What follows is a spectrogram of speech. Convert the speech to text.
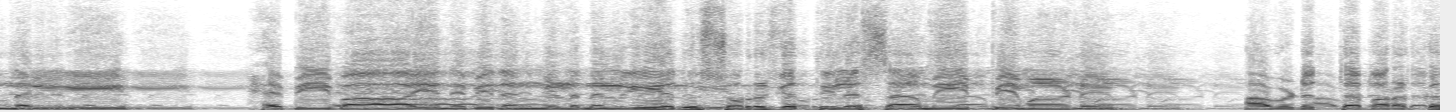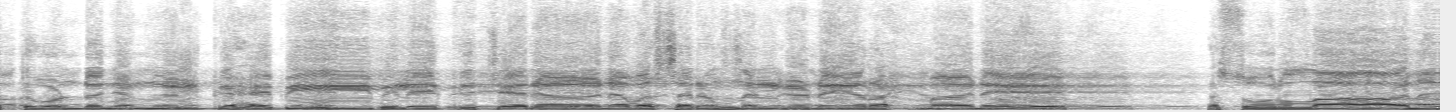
നൽകി. ഹബീബായ നബിതങ്ങൾ നൽകിയത് സ്വർഗത്തിലെ സമീപ്യമാണ്. അവിടുത്തെ ബർക്കത്ത് കൊണ്ട് ഞങ്ങൾക്ക് ഹബീബിലേക്ക് ചേരാൻ അവസരം നൽകണേ റഹ്മാനെ. റസൂലുള്ളാനെ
